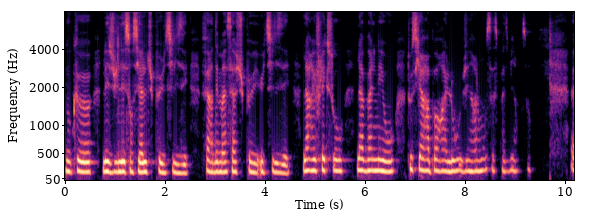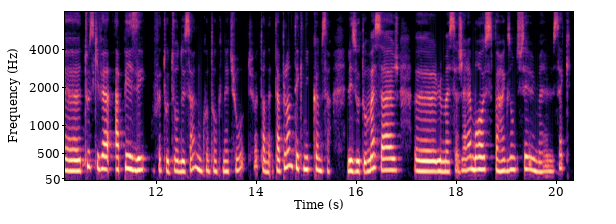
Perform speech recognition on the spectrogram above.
Donc euh, les huiles essentielles, tu peux utiliser. Faire des massages, tu peux utiliser. La réflexo, la balnéo, tout ce qui a rapport à l'eau, généralement ça se passe bien ça. tout ce qui va apaiser en fait autour de ça. Donc en tant que nature, tu vois, t'as as plein de techniques comme ça. Les automassages, le massage à la brosse, par exemple, tu sais, le sec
